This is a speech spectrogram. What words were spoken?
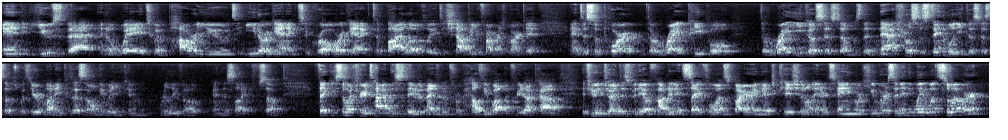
and use that in a way to empower you to eat organic, to grow organic, to buy locally, to shop at your farmer's market, and to support the right people, the right ecosystems, the natural, sustainable ecosystems with your money, because that's the only way you can really vote in this life. So, thank you so much for your time. This is David Benjamin from HealthyWildandFree.com. If you enjoyed this video, found it insightful, inspiring, educational, entertaining, or humorous in any way whatsoever,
